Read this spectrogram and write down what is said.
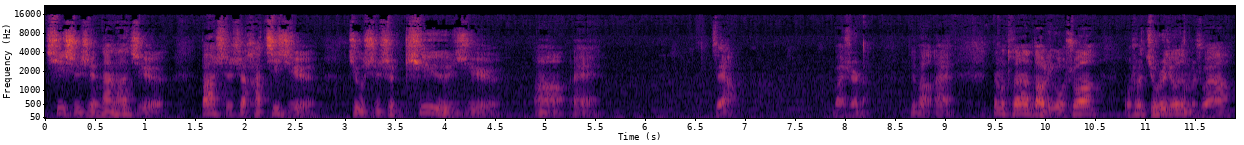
七十是ナナ九，八十是哈七九，九十是 Q 九啊，哎，这样完事儿了，对吧？哎，那么同样的道理，我说我说九十九怎么说呀？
